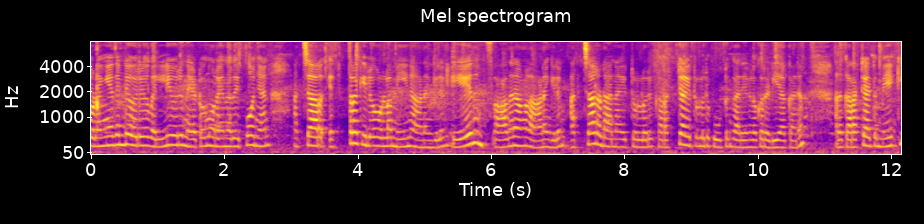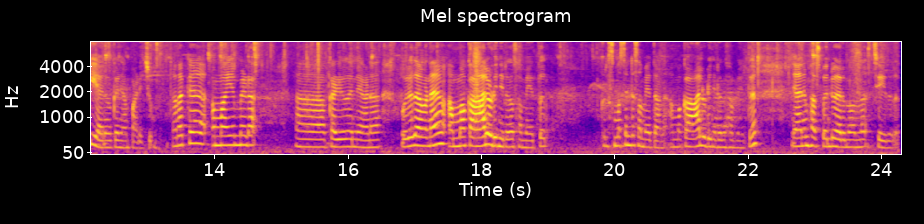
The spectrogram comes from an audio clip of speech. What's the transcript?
തുടങ്ങിയതിന്റെ ഒരു വലിയൊരു നേട്ടം എന്ന് പറയുന്നത് ഇപ്പോൾ ഞാൻ അച്ചാർ എത്ര കിലോ ഉള്ള മീനാണെങ്കിലും ഏത് സാധനങ്ങളാണെങ്കിലും അച്ചാർ ഇടാനായിട്ടുള്ളൊരു കറക്റ്റായിട്ടുള്ളൊരു കൂട്ടും കാര്യങ്ങളൊക്കെ റെഡിയാക്കാനും അത് കറക്റ്റായിട്ട് മേക്ക് ചെയ്യാനും ഒക്കെ ഞാൻ പഠിച്ചു. അതൊക്കെ അമ്മായിയമ്മയുടെ കഴിവ് തന്നെയാണ്. ഒരു തവണ അമ്മ കാലൊടിഞ്ഞിരുന്ന സമയത്ത് ക്രിസ്മസിന്റെ സമയത്താണ്. അമ്മ കാലൊടിഞ്ഞിരുന്ന സമയത്ത് ഞാനും ഹസ്ബൻഡും ആയിരുന്നു അന്ന് ചെയ്തത്.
